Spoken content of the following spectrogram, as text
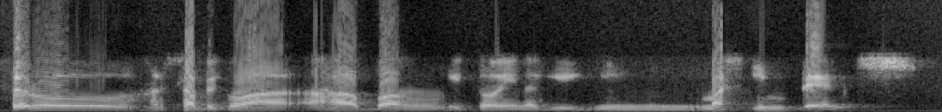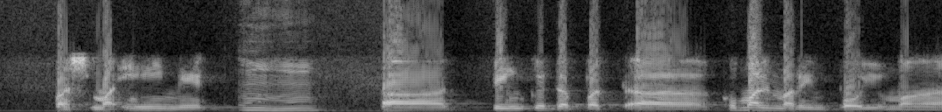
Pero sabi ko ah, habang ito ay nagiging mas intense, mas mainit, Mhm. Ah tingin ko dapat ah, kumalma rin po yung mga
